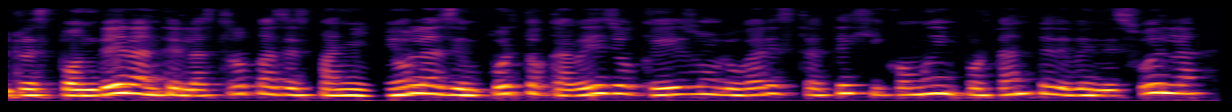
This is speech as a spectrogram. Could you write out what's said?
responder ante las tropas españolas en Puerto Cabello, que es un lugar estratégico muy importante de Venezuela,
